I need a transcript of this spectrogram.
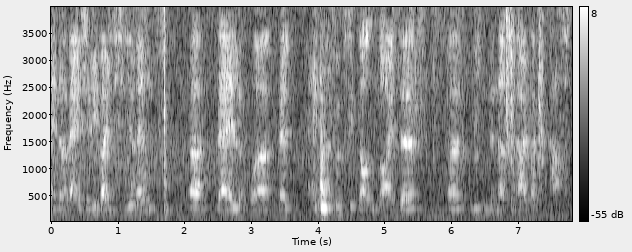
einer Weise rivalisierend, weil, weil 150.000 Leute nicht in den Nationalpark passen.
